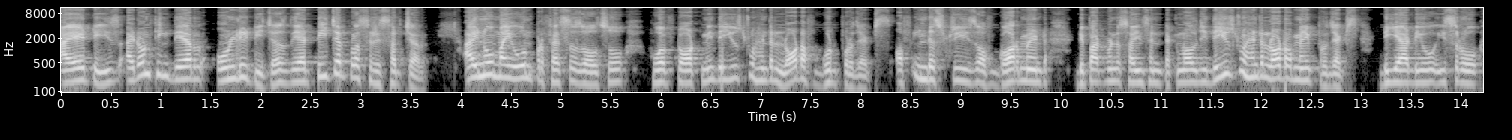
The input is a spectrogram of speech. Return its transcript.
IITs, I don't think they are only teachers, they are teacher plus researcher. I know my own professors also who have taught me, they used to handle a lot of good projects of industries, of government, Department of Science and Technology. They used to handle a lot of many projects, DRDO, ISRO.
